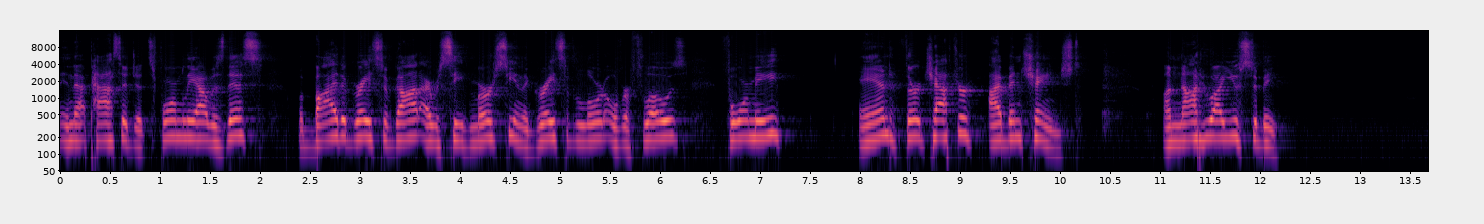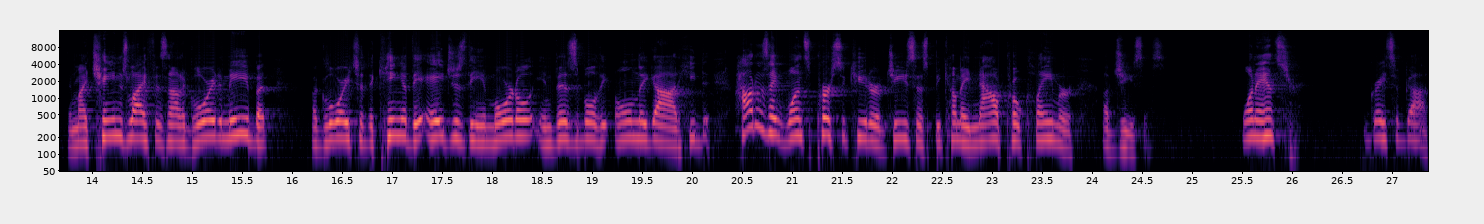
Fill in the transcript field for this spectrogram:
in that passage, it's formerly I was this, but by the grace of God I received mercy, and the grace of the Lord overflows for me. And third chapter, I've been changed. I'm not who I used to be. And my changed life is not a glory to me, but a glory to the King of the ages, the immortal, invisible, the only God. He, how does a once persecutor of Jesus become a now proclaimer of Jesus? One answer the grace of God.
